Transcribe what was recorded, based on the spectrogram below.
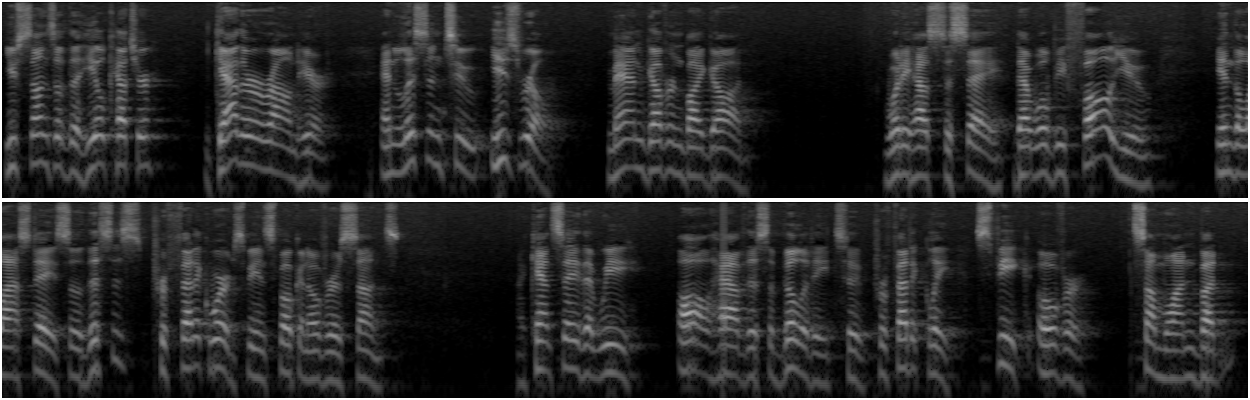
you sons of the heel catcher, gather around here and listen to Israel, man governed by God, what he has to say that will befall you in the last days. So this is prophetic words being spoken over his sons. I can't say that we all have this ability to prophetically speak over someone, but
